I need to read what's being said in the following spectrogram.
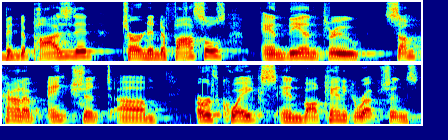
been deposited, turned into fossils, and then through some kind of ancient um, earthquakes and volcanic eruptions,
